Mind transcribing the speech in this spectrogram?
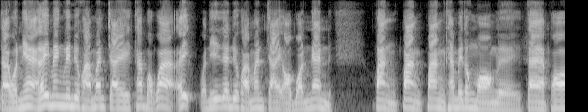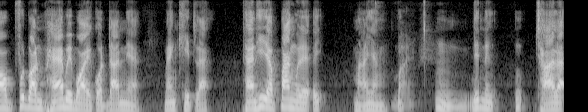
แต่วันเนี้ยเฮ้ยแม่งเล่นด้วยความมั่นใจ ถ้าบอกว่าเอ้ยวันนี้เล่นด้วยความมั่นใจออกบอลแน่น ปั้งปั้งปั้งแทบไม่ต้องมองเลย แต่พอฟุตบอลแพ้บ่อยๆกดดันเนี่ย แม่งคิดแล้วแทนที่จะปั้งไปเลยเอ้ยหมายังหมายอืมนิดนึงอื้อช้าละ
